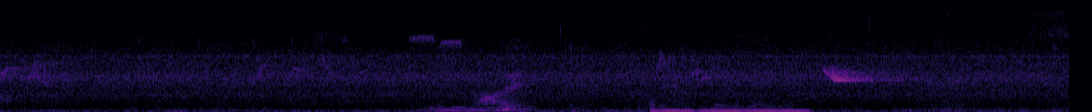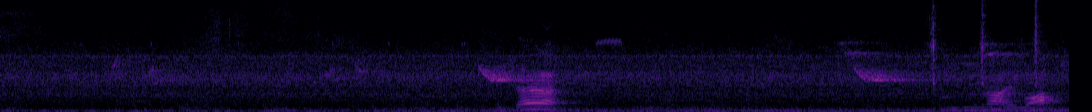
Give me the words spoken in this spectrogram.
あれ。ないわ。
